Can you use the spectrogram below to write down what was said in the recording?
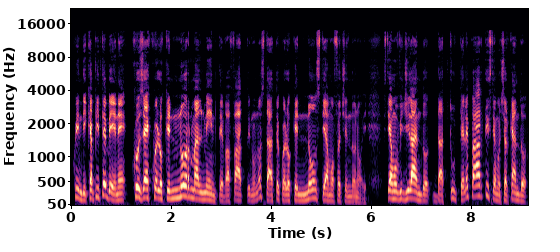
Quindi capite bene cos'è quello che normalmente va fatto in uno Stato e quello che non stiamo facendo noi. Stiamo vigilando da tutte le parti, stiamo cercando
